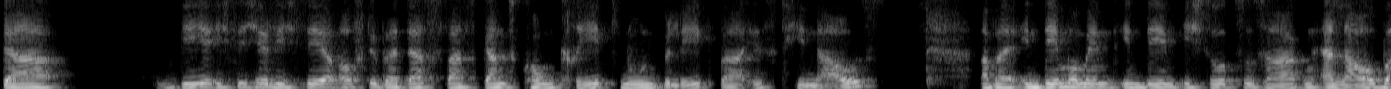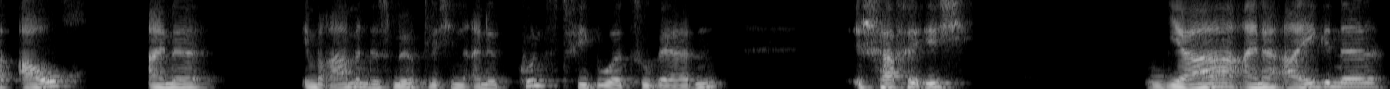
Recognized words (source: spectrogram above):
Da gehe ich sicherlich sehr oft über das, was ganz konkret nun belegbar ist, hinaus. Aber in dem Moment, in dem ich sozusagen erlaube, auch eine im Rahmen des Möglichen eine Kunstfigur zu werden, schaffe ich ja eine eigene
